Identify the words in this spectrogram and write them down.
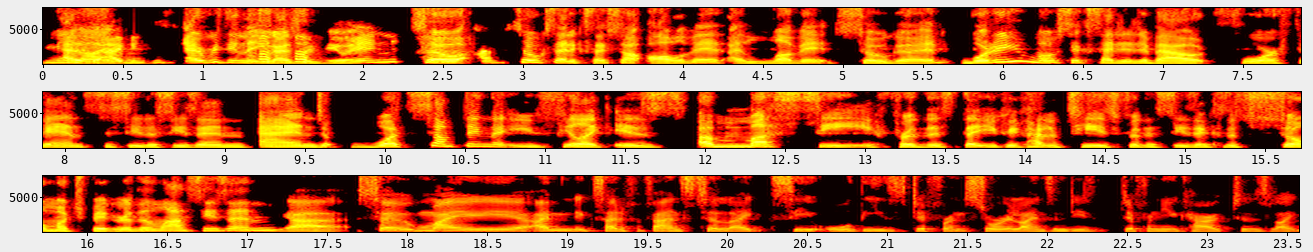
me I, I mean, just everything that you guys are doing. So I'm so excited because I saw all of it. I love it. It's so good. What are you most excited about for fans to see this season? And what's something that you feel like is a must see for this that you could kind of tease for this season because it's so much bigger than last season? Yeah. So my I'm excited for fans to like see all these different storylines and these different new characters like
